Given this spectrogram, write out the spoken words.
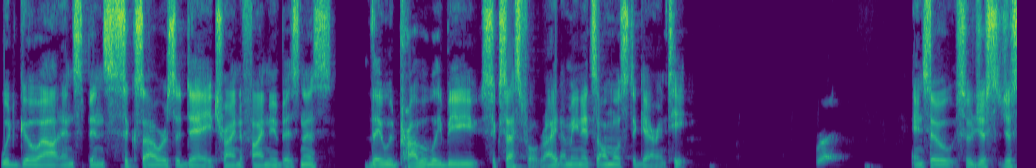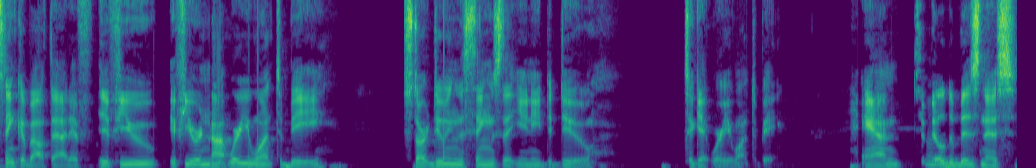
would go out and spend 6 hours a day trying to find new business, they would probably be successful, right? I mean, it's almost a guarantee. Right. And so so just just think about that. If if you if you're not where you want to be, start doing the things that you need to do to get where you want to be. And to hmm. build a business,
